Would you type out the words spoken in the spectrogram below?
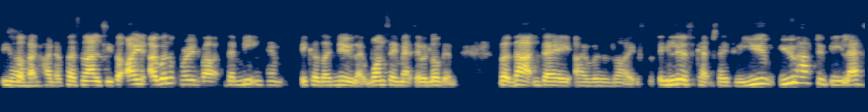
he's yeah. got that kind of personality. So I I wasn't worried about them meeting him because I knew like once they met they would love him. But that day I was like Lewis kept saying to me, You you have to be less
